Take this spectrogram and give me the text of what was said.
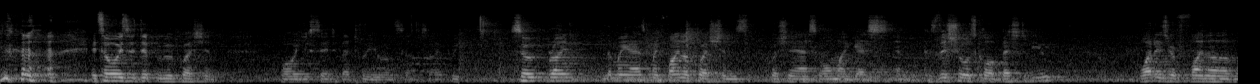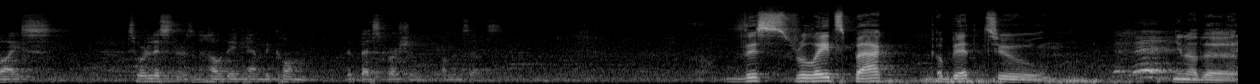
it's always a difficult question. What would you say to that 20 year old self? So, so, Bryan, let me ask my final questions. Question I ask all my guests, because this show is called Best of You, what is your final advice to our listeners on how they can become the best version of themselves? This relates back a bit to you know the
